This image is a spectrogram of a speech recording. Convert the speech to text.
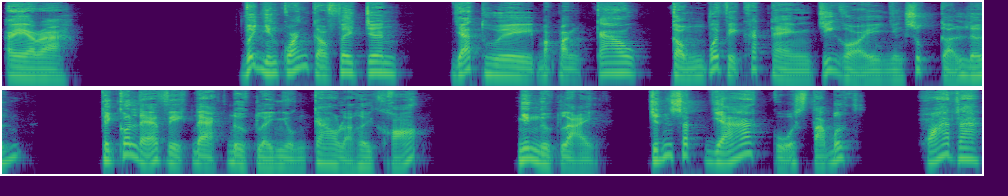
Aera. Với những quán cà phê trên, giá thuê mặt bằng cao cộng với việc khách hàng chỉ gọi những suất cỡ lớn, thì có lẽ việc đạt được lợi nhuận cao là hơi khó. Nhưng ngược lại, chính sách giá của Starbucks hóa ra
